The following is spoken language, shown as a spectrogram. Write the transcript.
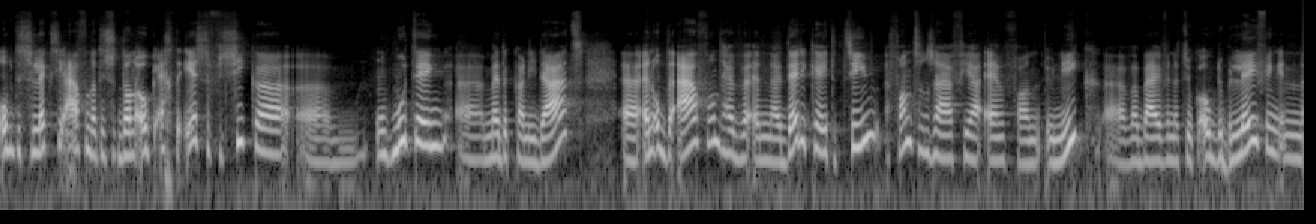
op de selectieavond, dat is dan ook echt de eerste fysieke ehm, ontmoeting met de kandidaat. Uh, en op de avond hebben we een uh, dedicated team van Transavia en van Uniek. Uh, waarbij we natuurlijk ook de beleving in,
